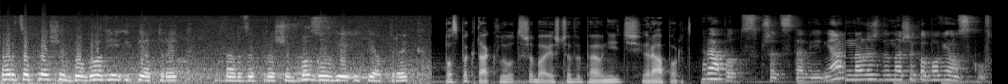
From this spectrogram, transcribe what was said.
Bardzo proszę Bogowie i Piotrek. Bardzo proszę Bogowie i Piotrek. Po spektaklu trzeba jeszcze wypełnić raport. Raport z przedstawienia należy do naszych obowiązków.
